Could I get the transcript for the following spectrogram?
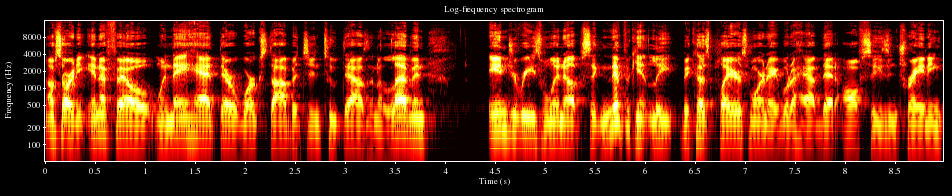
I'm sorry, the NFL when they had their work stoppage in 2011, injuries went up significantly because players weren't able to have that off-season training,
